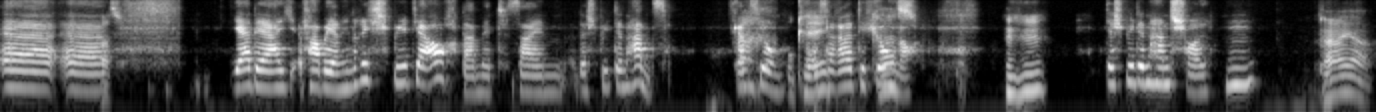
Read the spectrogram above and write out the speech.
Äh, äh, Was? ja, der Fabian Hinrich spielt ja auch damit. Sein, der spielt den Hans. Ganz Ach, jung. Der okay, ist ja relativ jung krass. noch. Mhm. Der spielt den Hans Scholl. Hm? Ah ja.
